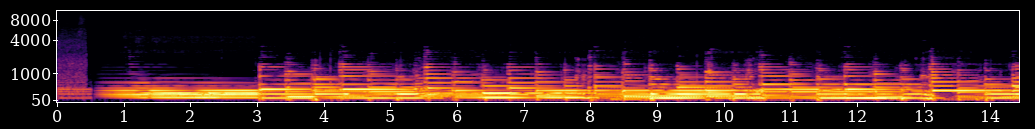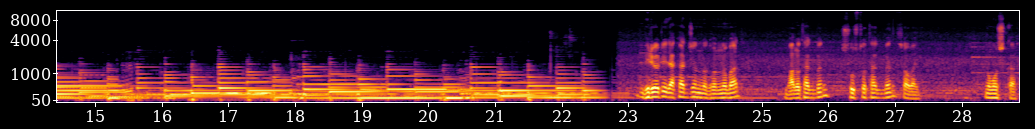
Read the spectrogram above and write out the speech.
ভিডিওটি দেখার জন্য ধন্যবাদ। ভালো থাকবেন সুস্থ থাকবেন সবাই। নমস্কার।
